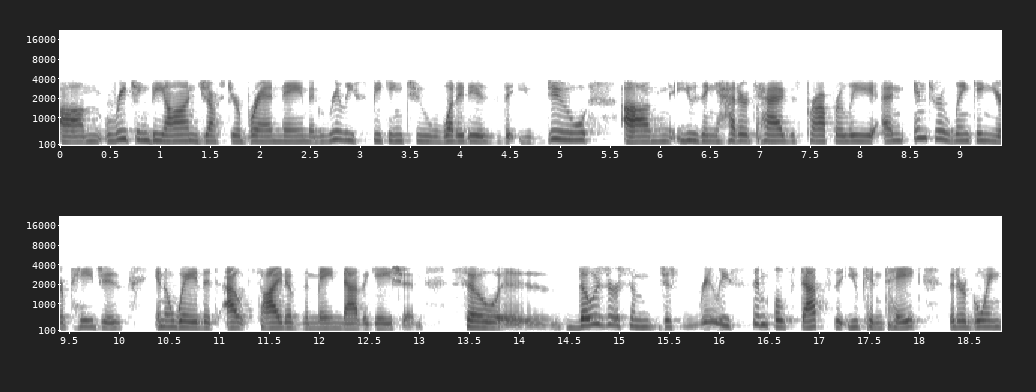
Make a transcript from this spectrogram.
um, reaching beyond just your brand name and really speaking to what it is that you do, um, using header tags properly, and interlinking your pages in a way that's outside of the main navigation. So, uh, those are some just really simple steps that you can take that are going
